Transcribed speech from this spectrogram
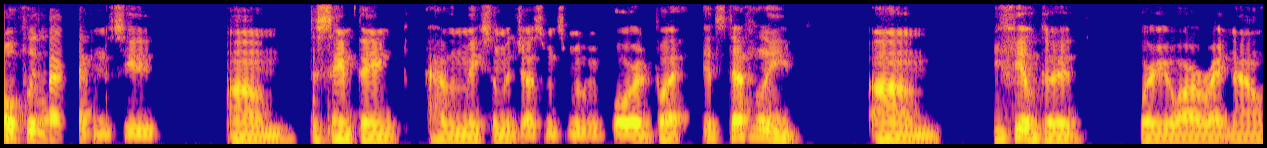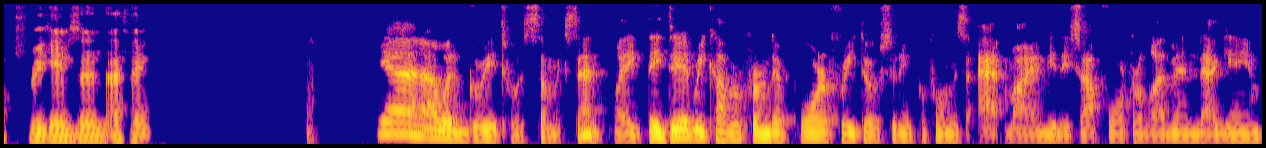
hopefully like them to see um the same thing, have them make some adjustments moving forward. But it's definitely um you feel good where you are right now, three games in, I think. Yeah, and I would agree to some extent. Like they did recover from their poor free throw shooting performance at Miami. They shot four for eleven in that game,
